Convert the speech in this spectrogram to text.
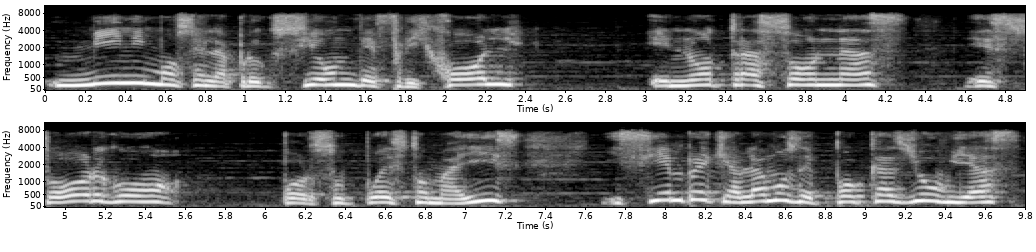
mínimos en la producción de frijol. En otras zonas es sorgo, por supuesto maíz. Y siempre que hablamos de pocas lluvias,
